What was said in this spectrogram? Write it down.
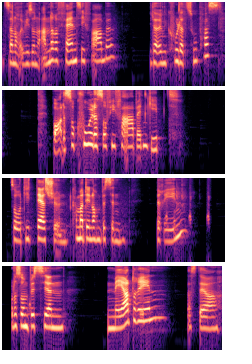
Ist da noch irgendwie so eine andere fancy Farbe? die da irgendwie cool dazu passt. Boah, das ist so cool, dass es so viel Farben gibt. So, die, der ist schön. Kann man den noch ein bisschen drehen? Oder so ein bisschen mehr drehen, dass der...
